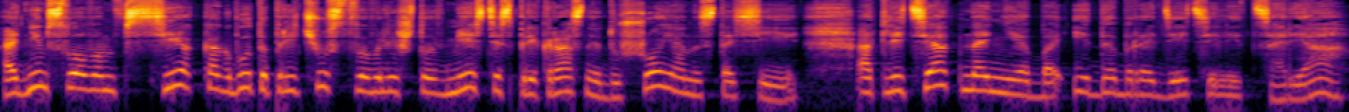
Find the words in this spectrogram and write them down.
Одним словом, все как будто предчувствовали, что вместе с прекрасной душой Анастасии отлетят на небо и добродетели царя,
